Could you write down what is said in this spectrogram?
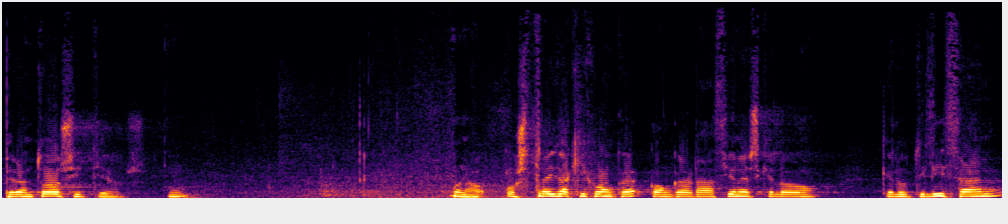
pero en todos sitios. Bueno, os traigo aquí congregaciones que lo, que lo utilizan.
